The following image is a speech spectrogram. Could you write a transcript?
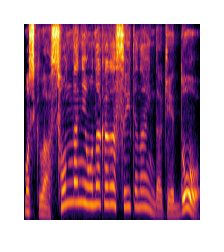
もしくは、そんなにお腹が空いてないんだけど、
